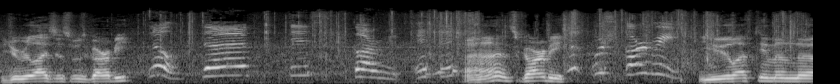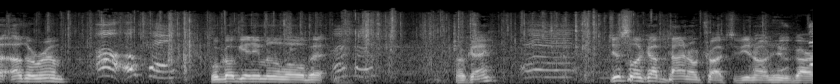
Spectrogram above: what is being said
Did you realize this was Garby? No, that is Garby. Mhm. Uh huh. It's Garby. Where's Garby? You left him in the other room. Oh, okay. We'll go get him in a little bit. Uh-huh. Okay. Uh, Just look up Dinotrux if you don't know who Garby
